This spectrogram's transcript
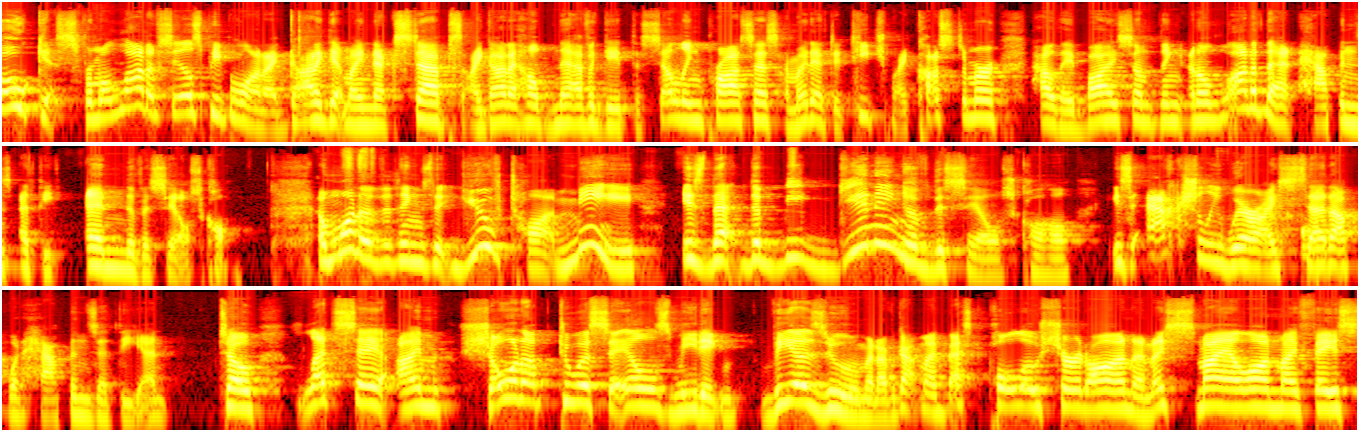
focus from a lot of salespeople on I got to get my next steps. I got to help navigate the selling process. I might have to teach my customer how they buy something. And a lot of that happens at the end of a sales call. And one of the things that you've taught me is that the beginning of the sales call is actually where I set up what happens at the end. So let's say I'm showing up to a sales meeting via Zoom and I've got my best polo shirt on, a nice smile on my face,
